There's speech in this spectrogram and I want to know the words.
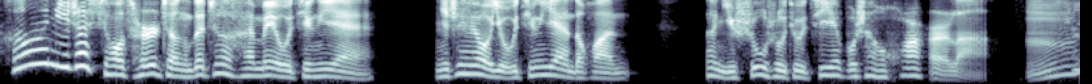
呵，你这小词儿整的，这还没有经验？你这要有经验的话，那你叔叔就接不上话了。嗯。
